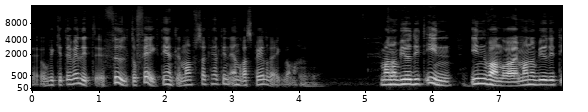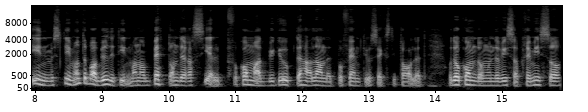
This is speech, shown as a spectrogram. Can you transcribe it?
eh, vilket är väldigt fult och fegt egentligen, man försöker hela tiden ändra spelreglerna. Man har bjudit in invandrare, man har bjudit in muslimer, inte bara bjudit in, man har bett om deras hjälp för att komma att bygga upp det här landet på 50 och 60-talet. Och då kom de under vissa premisser,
